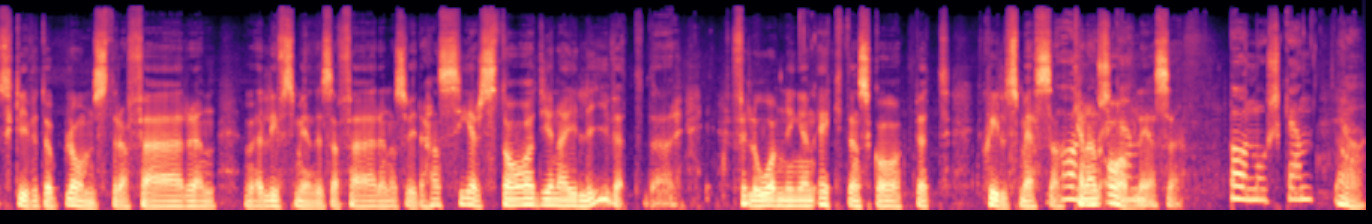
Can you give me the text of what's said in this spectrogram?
skrivit upp blomsteraffären, eh, livsmedelsaffären och så vidare. Han ser stadierna i livet där. Förlovningen, äktenskapet, skilsmässan kan han avläsa. Barnmorskan, Ja.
